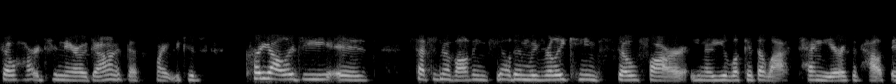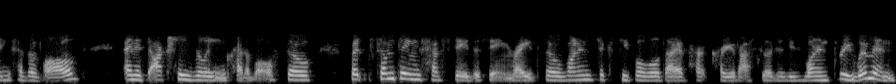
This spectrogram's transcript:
so hard to narrow down at this point because cardiology is such an evolving field and we've really came so far. You know, you look at the last 10 years of how things have evolved and it's actually really incredible. So, but some things have stayed the same, right? So one in six people will die of heart cardiovascular disease. One in three women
